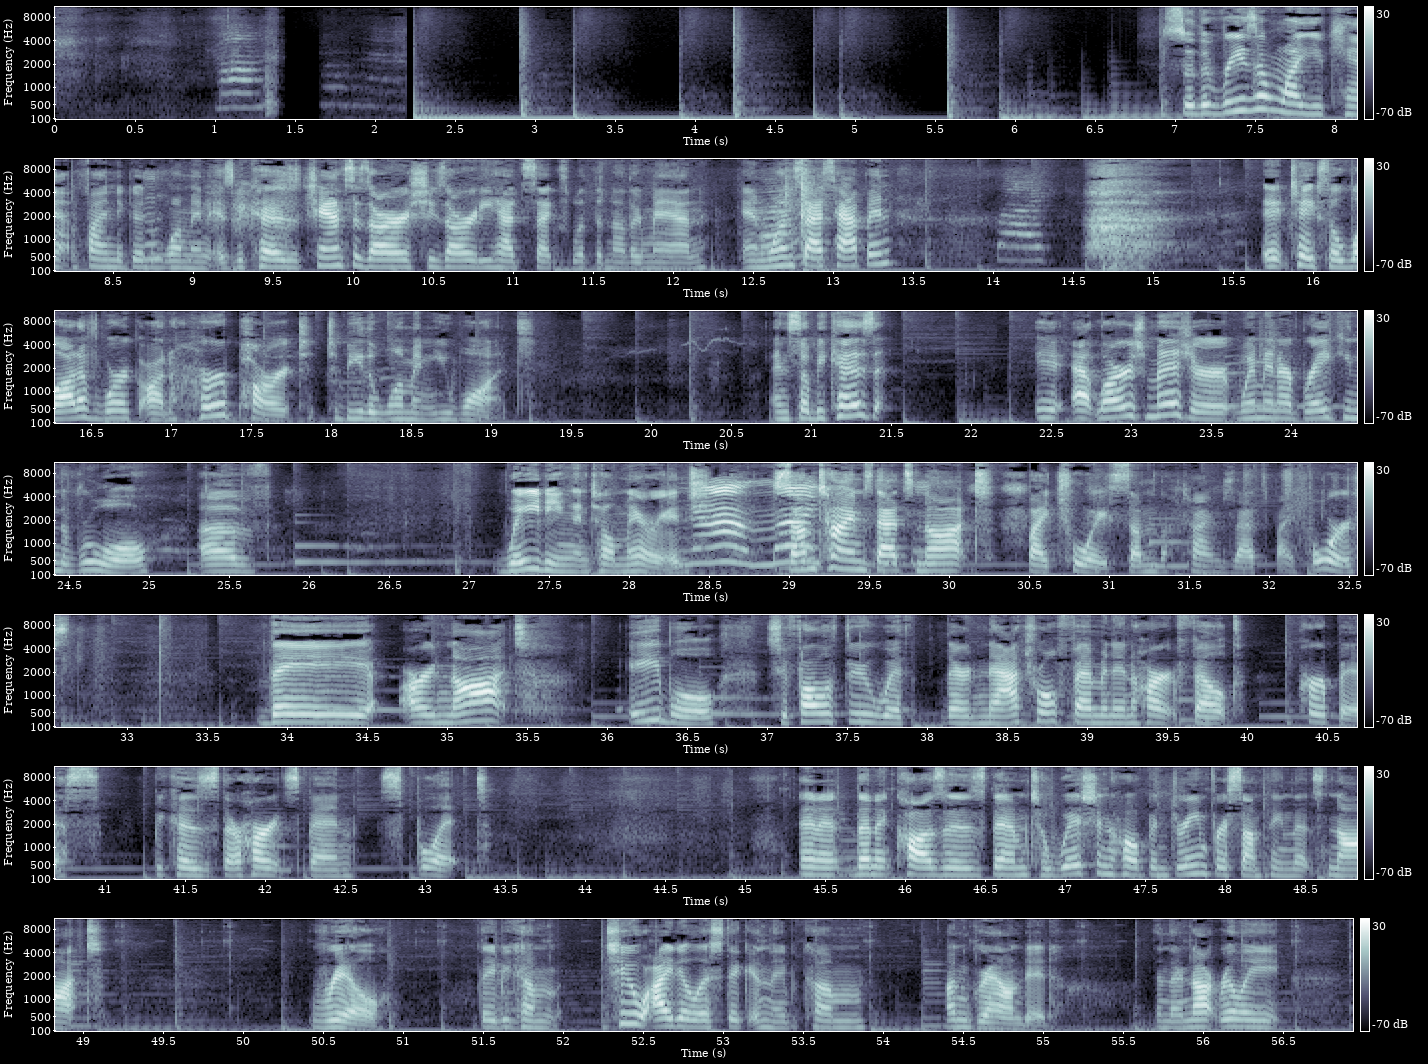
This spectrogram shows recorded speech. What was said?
So the reason why you can't find a good woman is because chances are she's already had sex with another man. And once that's happened, it takes a lot of work on her part to be the woman you want. And so because it, at large measure women are breaking the rule of waiting until marriage. Sometimes that's not by choice, sometimes that's by force. They are not able to follow through with their natural feminine heartfelt purpose because their heart's been split. And it, then it causes them to wish and hope and dream for something that's not real. They become too idealistic and they become ungrounded. And they're not really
